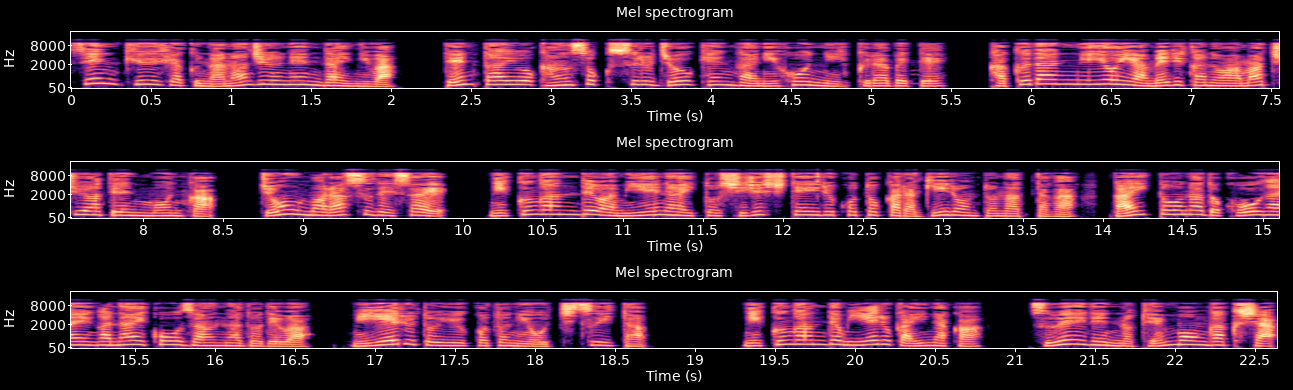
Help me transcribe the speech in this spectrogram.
1970年代には天体を観測する条件が日本に比べて格段に良いアメリカのアマチュア天文家、ジョン・マラスでさえ肉眼では見えないと記していることから議論となったが、街灯など郊外がない鉱山などでは見えるということに落ち着いた。肉眼で見えるか否か、スウェーデンの天文学者、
